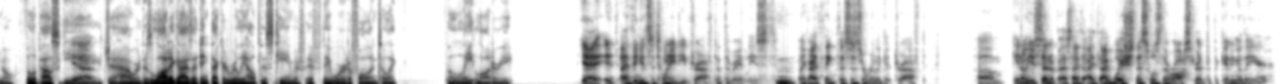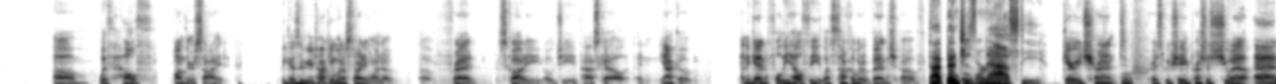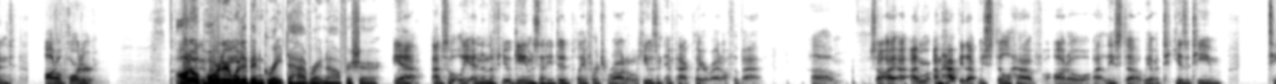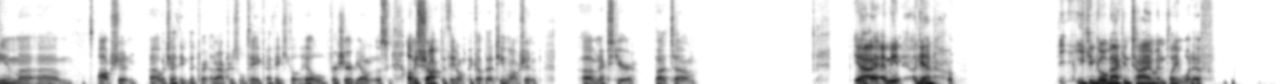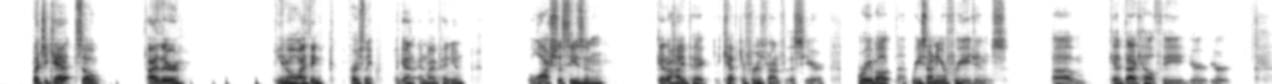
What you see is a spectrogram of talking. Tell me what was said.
you know, Filipowski, Yeah. Jett Howard. There's a lot of guys I think that could really help this team if if they were to fall into like the late lottery. Yeah, it. I think it's a twenty deep draft at the very least. Mm. Like I think this is a really good draft. Um, you know, you said it best. I I, I wish this was the roster at the beginning of the year, um, with health on their side, because if you're talking about a starting lineup of Fred, Scottie, OG, Pascal, and Jakob, and again fully healthy, let's talk about a bench of That bench is Bogarts. nasty. Gary Trent, Oof. Chris Boucher, Precious Achiuwa, and Otto Porter. Otto Porter would have been great to have right now for sure. Yeah, absolutely. And in the few games that he did play for Toronto, he was an impact player right off the bat. Um, so I, I I'm I'm happy that we still have Otto. At least uh, we have a t- he has a team team uh, um, option, uh, which I think the, the Raptors will take. I think he'll he'll for sure be on this. I'll be shocked if they don't pick up that team option um, next year. But um, yeah, I, I mean, again, you can go back in time and play what if, but you can't. So either, you know, I think personally, again, in my opinion, wash the season, get a high pick. You kept your first round for this year. Worry about re-signing your free agents. Um, get back healthy. Your your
